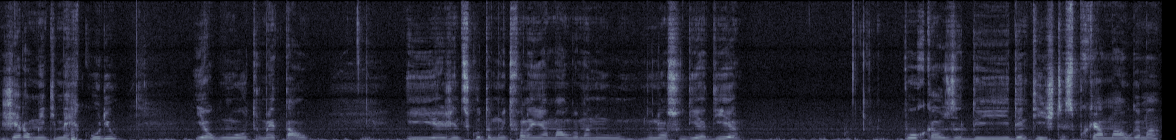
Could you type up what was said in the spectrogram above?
geralmente mercúrio e algum outro metal. E a gente escuta muito falar em amálgama no, no nosso dia a dia por causa de dentistas, porque a amálgama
